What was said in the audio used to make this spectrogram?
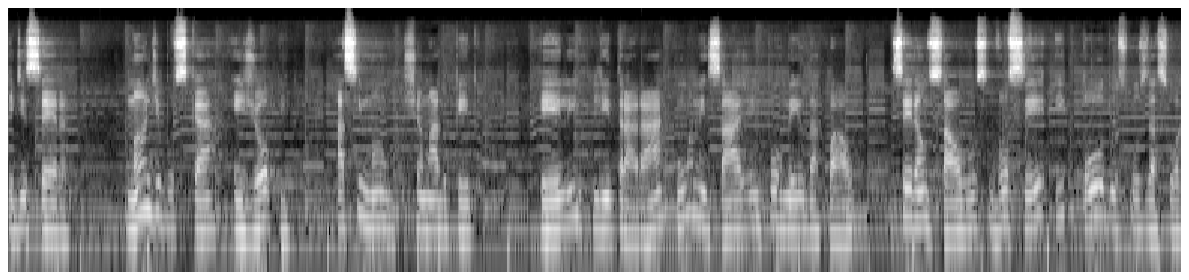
e dissera: Mande buscar em Jope a Simão, chamado Pedro. Ele lhe trará uma mensagem por meio da qual serão salvos você e todos os da sua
